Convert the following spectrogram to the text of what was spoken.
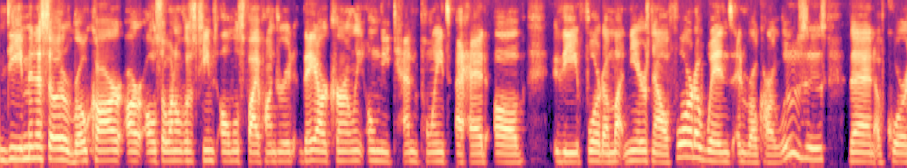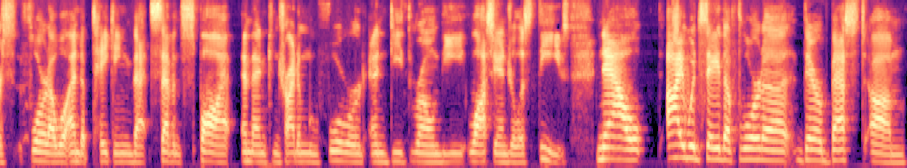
The Minnesota ROKKR are also one of those teams, almost 500. They are currently only 10 points ahead of the Florida Mutineers. Now, if Florida wins and ROKKR loses, then of course Florida will end up taking that seventh spot and then can try to move forward and dethrone the Los Angeles Thieves. Now, I would say that Florida, their best, um,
